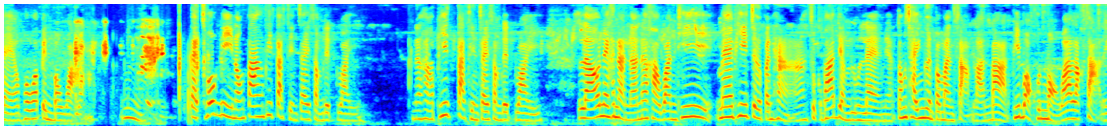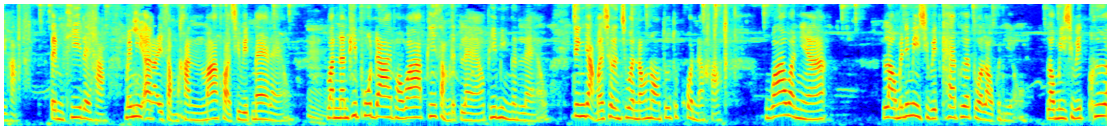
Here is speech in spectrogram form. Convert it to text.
แล้ว เพราะว่าเป็นเบาหวานอืม แต่โชคดีน้องตั้งพี่ตัดสินใจสำเร็จไวนะคะ พี่ตัดสินใจสำเร็จไวแล้วในขณะนั้นนะคะ วันที่แม่พี่เจอปัญหาสุขภาพอย่างรุนแรงเนี่ยต้องใช้เงินประมาณสามล้านบาท พี่บอกคุณหมอว่ารักษาเลยค่ะ เต็มที่เลยค่ะ ไม่มีอะไรสำคัญมากกว่าชีวิตแม่แล้ว วันนั้นพี่พูดได้เพราะว่าพี่สำเร็จแล้ว พี่มีเงินแล้ว จึงอยากมาเชิญชวนน้องๆทุกๆคนนะคะ ว่าวันเนี้ยเราไม่ได้มีชีวิตแค่เพื่อตัวเราคนเดียว เรามีชีวิตเพื่อ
